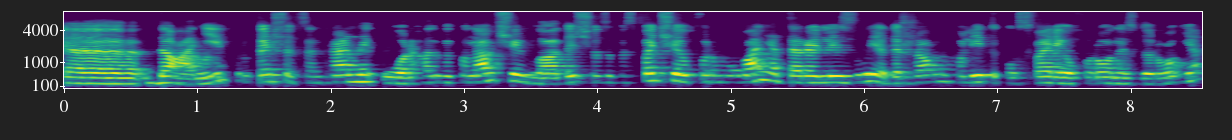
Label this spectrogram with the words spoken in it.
е, дані про те, що центральний орган виконавчої влади, що забезпечує формування та реалізує державну політику у сфері охорони здоров'я,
